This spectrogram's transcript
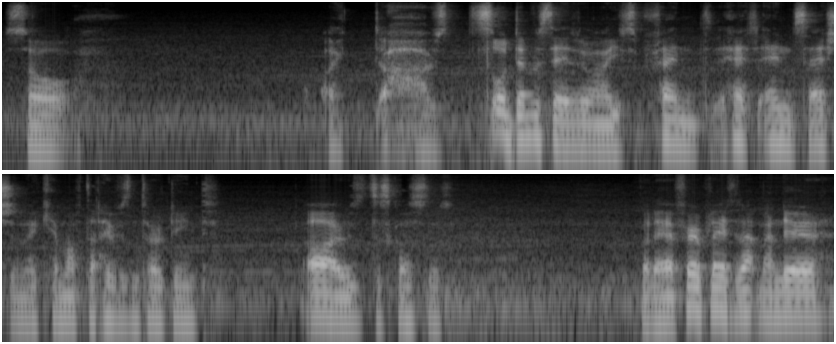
So I, oh, I was so devastated when I friend hit end session I came off that I was in 13th. Oh, I was disgusted. But uh, fair play to that man there,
